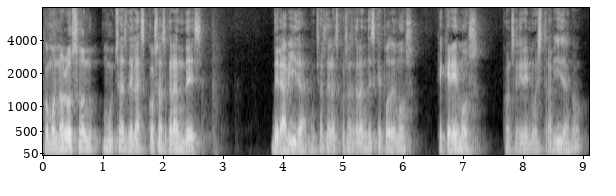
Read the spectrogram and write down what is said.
como no lo son muchas de las cosas grandes de la vida, muchas de las cosas grandes que podemos, que queremos conseguir en nuestra vida, ¿no?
